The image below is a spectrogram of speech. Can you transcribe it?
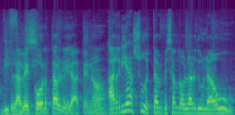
difícil. La B corta, olvídate, ¿no? Arriazu está empezando a hablar de una U.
